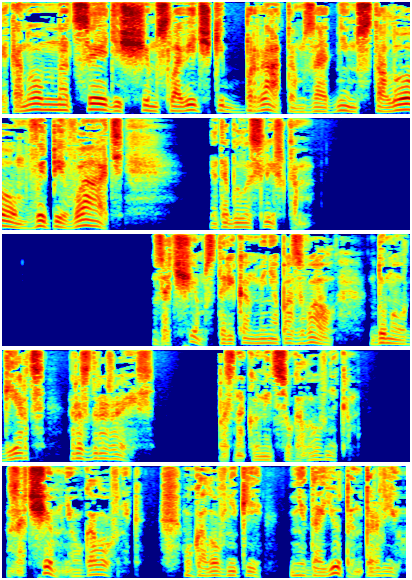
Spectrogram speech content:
экономно цедящим словечки братом за одним столом, выпивать — это было слишком. Зачем старикан меня позвал? Думал Герц, раздражаясь. Познакомить с уголовником? Зачем мне уголовник? Уголовники не дают интервью.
